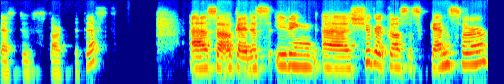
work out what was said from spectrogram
test to start the test. Uh, so, okay, this eating uh, sugar causes cancer.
